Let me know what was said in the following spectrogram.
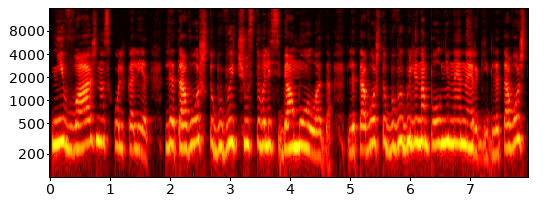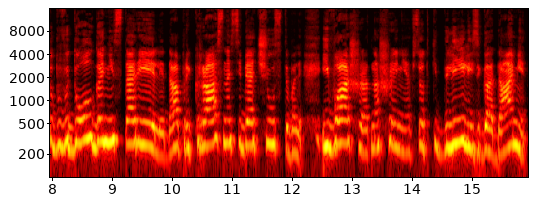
неважно сколько лет, для того, чтобы вы чувствовали себя молодо, для того, чтобы вы были наполнены энергией, для того, чтобы вы долго не старели, да, прекрасно себя чувствовали, и ваши отношения все-таки длились годами,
